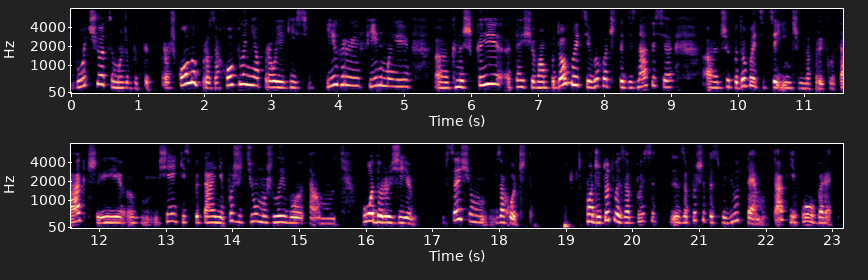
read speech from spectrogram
будь-що, це може бути про школу, про захоплення, про якісь ігри, фільми, е, книжки, те, що вам подобається, і ви хочете дізнатися, чи подобається це іншим, наприклад, так? чи ем, ще якісь питання по життю, можливо, там подорожі, все, що захочете. Отже, тут ви записите, запишете свою тему, так, яку оберете.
